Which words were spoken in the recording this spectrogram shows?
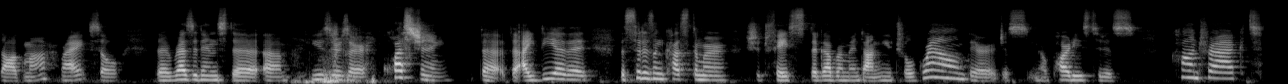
dogma, right? So, the residents, the um, users are questioning the, the idea that the citizen customer should face the government on neutral ground. They're just you know parties to this contract,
